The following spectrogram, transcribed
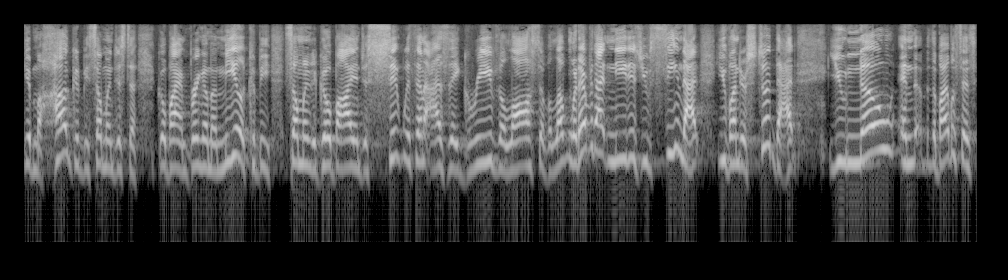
give them a hug, it could be someone just to go by and bring them a meal, it could be someone to go by and just sit with them as they grieve the loss of a loved one. Whatever that need is, you've seen that, you've understood that. You know, and the Bible says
